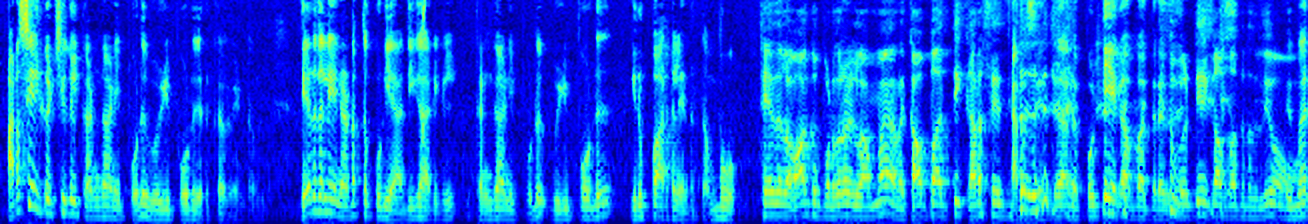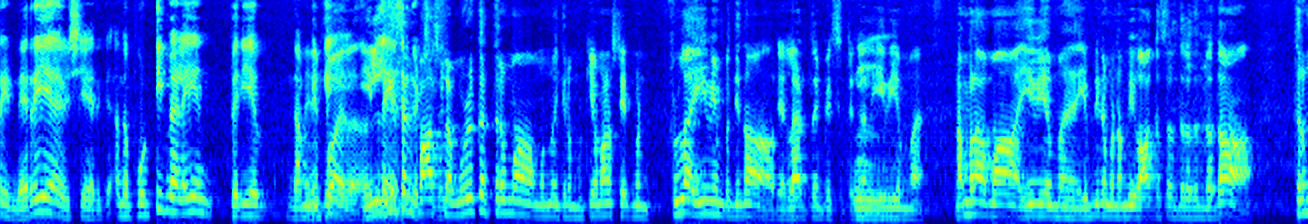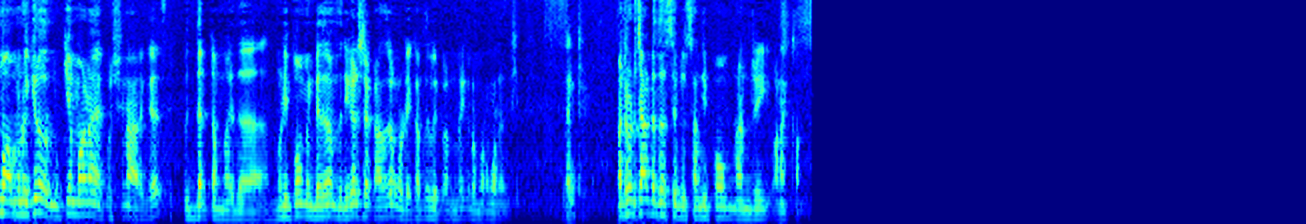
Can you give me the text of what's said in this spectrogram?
அரசியல் கட்சிகள் கண்காணிப்போடு விழிப்போடு இருக்க வேண்டும். தேர்தலை நடத்தக்கூடிய அதிகாரிகள் கண்காணிப்போடு விழிப்போடு இருப்பார்கள் என்று நம்புவோம். தேர்தலில் வாக்கு போடுறதும் இல்லாம அதை காப்பாத்தி கரை சேர்த்து அந்த பொட்டியை காப்பாத்துறது. ஒட்டியை காப்பாத்துறதுலயும் இது மாதிரி நிறைய விஷயம் இருக்கு. அந்த பொட்டி மேலேயும் பெரிய நம்பிக்கை இல்ல ரீசன்ட். பாஸ்ட்ல முழுக்க திரும்ப முன்வைக்கிற முக்கியமான ஸ்டேட்மெண்ட் ஃபுல்லா இவிஎம் பத்தி தான் அவர் எல்லா இடத்துலயும் பேசிட்டு இருக்காரு. ம். இவிஎம் நம்பலாமா? இவிஎம் எப்படி நம்ம நம்பி வாக்கு செலுத்துறதுன்றதான் திரும்ப முன்வைக்கிற ஒரு முக்கியமான கொஸ்டினா இருக்கு. வித் தட் நம்ம இதை முடிப்போம். இந்த தினம் இந்த நிகழ்ச்சியை கலந்து உங்களுடைய கருத்துக்களை ரொம்ப ரொம்ப நன்றி. நன்றி. மற்றொரு சாட்டத்தை சந்திப்போம். நன்றி. வணக்கம்.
